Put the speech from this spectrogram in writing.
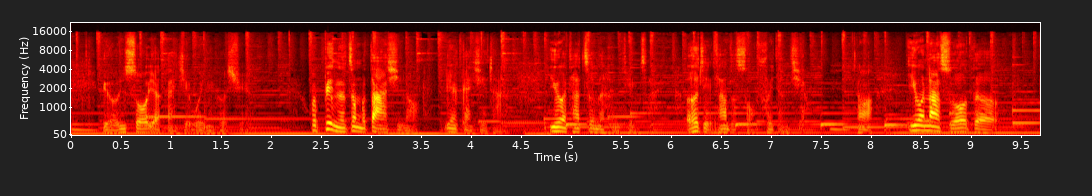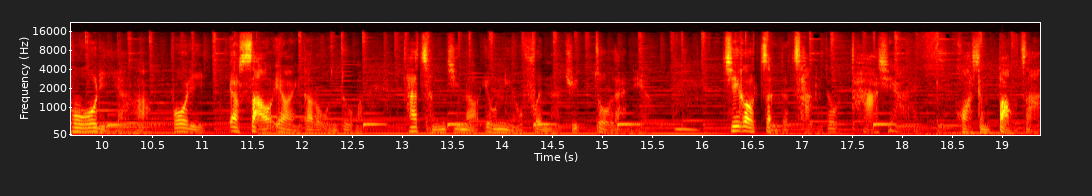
嗯，有人说要感谢威廉赫歇尔，会变得这么大型哦，因为感谢他，因为他真的很天才，而且他的手非常巧，嗯。啊，因为那时候的玻璃啊，哈，玻璃要烧要很高的温度嘛。他曾经哦用牛粪呢去做燃料，嗯，结果整个厂都塌下来，发生爆炸，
